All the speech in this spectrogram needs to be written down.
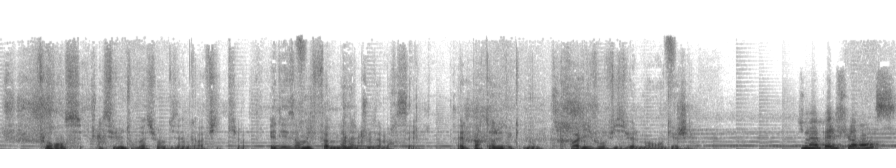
Florence, issue d'une formation en design graphique, est désormais femme manageuse à Marseille. Elle partage avec nous trois livres visuellement engagés. Je m'appelle Florence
